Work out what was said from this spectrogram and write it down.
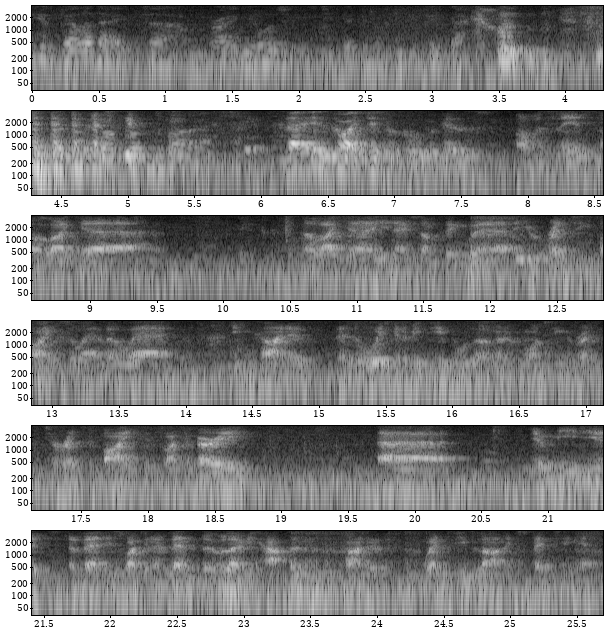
Do you validate um, writing eulogies? Do you get people to give you feedback on? That is quite difficult because obviously it's not like a, it's not like a, you know something where you're renting bikes or whatever where you can kind of there's always going to be people that are going to be wanting to rent, to rent a bike. It's like a very uh, immediate event. It's like an event that will only happen kind of when people aren't expecting it.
